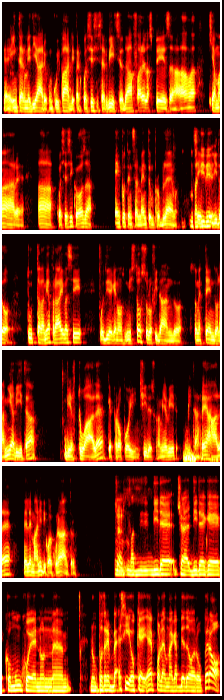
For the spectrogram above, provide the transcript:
eh, intermediario con cui parli per qualsiasi servizio, da fare la spesa a chiamare a qualsiasi cosa, è potenzialmente un problema. Ma Se dire... gli do tutta la mia privacy, vuol dire che non mi sto solo fidando, sto mettendo la mia vita virtuale, che però poi incide sulla mia vita, vita reale, nelle mani di qualcun altro. Certo. Ma dite, cioè, dite, che comunque non, non potrebbe. Sì, ok, Apple è una gabbia d'oro, però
